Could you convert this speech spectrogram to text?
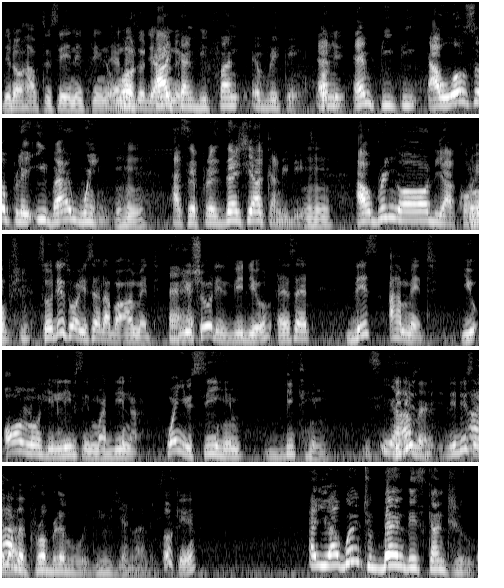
They don't have to say anything. And What? also I can defend everything. And NPP, I will also play if I win Mm-hmm. as a presidential candidate. I'll bring all their corruption. So this is what you said about Ahmed. Uh-huh. You showed his video and said, this Ahmed, you all know he lives in Medina. When you see him, beat him. You see, Did I have, you- a, did you I have that? a problem with you journalists. Okay. And you are going to burn this country. Mm,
